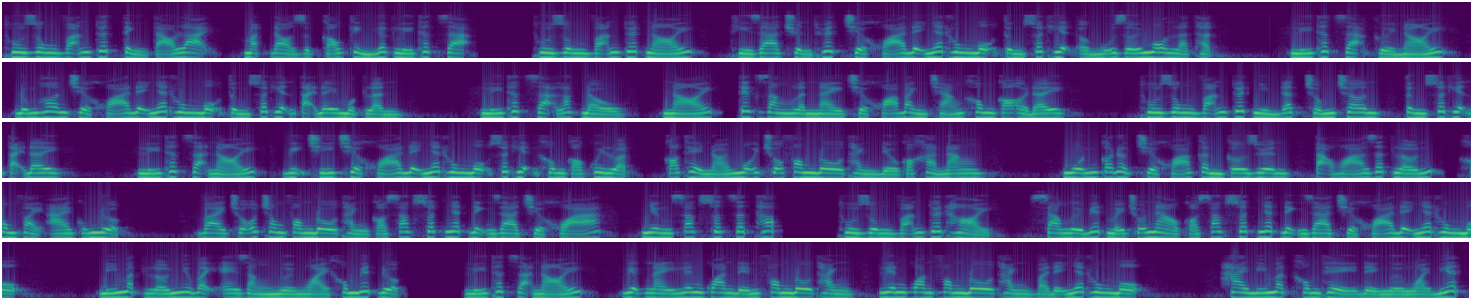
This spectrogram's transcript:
Thu Dung vãn tuyết tỉnh táo lại, mặt đỏ rực cáu kỉnh liếc Lý Thất Dạ. Thu Dung vãn tuyết nói, thì ra truyền thuyết chìa khóa đệ nhất hung mộ từng xuất hiện ở ngũ giới môn là thật. Lý Thất Dạ cười nói, đúng hơn chìa khóa đệ nhất hung mộ từng xuất hiện tại đây một lần. Lý Thất Dạ lắc đầu, nói, tiếc rằng lần này chìa khóa bành tráng không có ở đây. Thu Dung vãn tuyết nhìn đất trống trơn, từng xuất hiện tại đây. Lý Thất Dạ nói, vị trí chìa khóa đệ nhất hung mộ xuất hiện không có quy luật, có thể nói mỗi chỗ phong đô thành đều có khả năng. Muốn có được chìa khóa cần cơ duyên, tạo hóa rất lớn, không phải ai cũng được. Vài chỗ trong phong đô thành có xác suất nhất định ra chìa khóa, nhưng xác suất rất thấp. Thu Dung Vãn Tuyết hỏi, sao người biết mấy chỗ nào có xác suất nhất định ra chìa khóa đệ nhất hung mộ? Bí mật lớn như vậy e rằng người ngoài không biết được. Lý Thất Dạ nói, việc này liên quan đến phong đô thành, liên quan phong đô thành và đệ nhất hung mộ. Hai bí mật không thể để người ngoài biết.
